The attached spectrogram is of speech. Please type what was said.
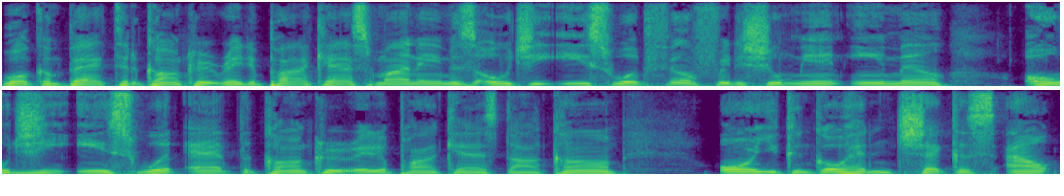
Welcome back to the Koncrete Radio Podcast. My name is OG Eaztwood. Feel free to shoot me an email, OG Eaztwood at theconcreteradiopodcast.com, or you can go ahead and check us out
